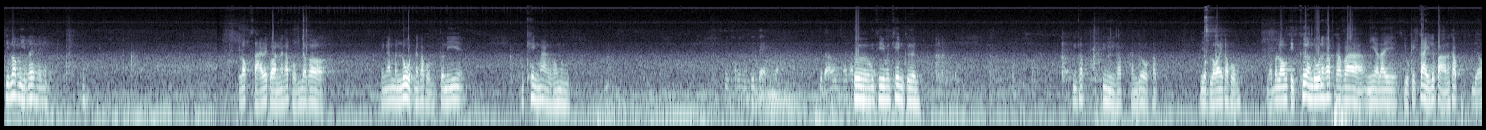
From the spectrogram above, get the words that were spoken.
ครีมล็อกหนีบเลยอย่างนี้ล็อกสายไว้ก่อนนะครับ ผมแล้วก็ไม่งั้นมันรูดนะครับ ผมตัวนี้มันเข่งมากเลยของมึงนี่ทำให้มันขึ้นแตกเลย เอาใช้พลาสเออบางทีมันเข่งเกิน นี่ครับ นี่ครับคันโยกครับ เรียบร้อยครับผม เดี๋ยวมาลองติดเครื่องดูนะครับ ครับว่ามีอะไรอยู่ใกล้ๆหรือเปล่านะครับ เดี๋ยว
